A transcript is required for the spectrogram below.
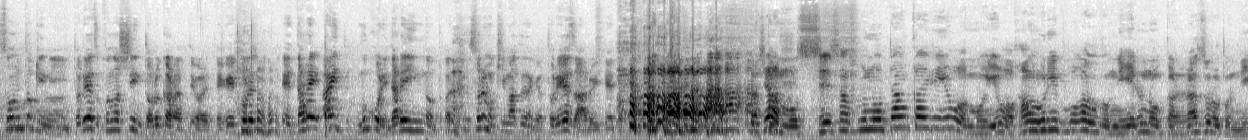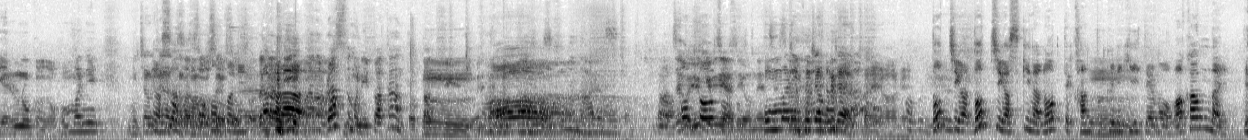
その時にとりあえずこのシーン撮るからって言われてえこれえ誰相手向こうに誰いんのとかってそれも決まってないけどとりあえず歩いてとか じゃあもう制作の段階で要はもう要はハンフリー・ボガードと逃げるのかラズロと逃げるのかがほんまにむちゃくちゃやった可能性そうそうそう。だからあのラストも2パターン撮ったっていう、うん。まああ、全部ユーキリネアで読んでほんまにぐちゃぐちゃやったんやあれ。どっちがどっちが好きなのって監督に聞いても分かんないって。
